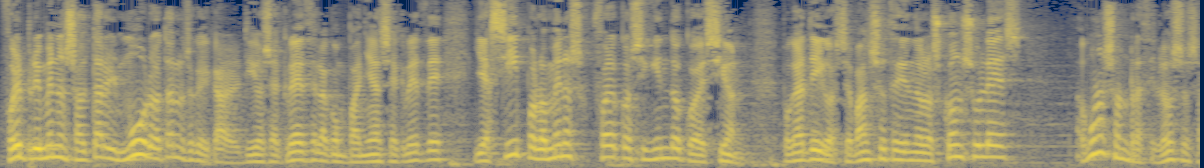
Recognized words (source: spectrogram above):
fue el primero en saltar el muro, tal, no sé qué? Claro, el tío se crece, la compañía se crece, y así por lo menos fue consiguiendo cohesión. Porque ya te digo, se van sucediendo los cónsules, algunos son recelosos,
